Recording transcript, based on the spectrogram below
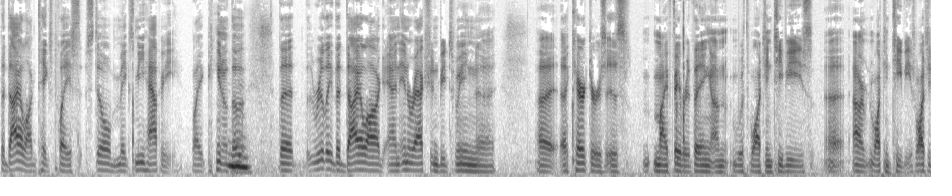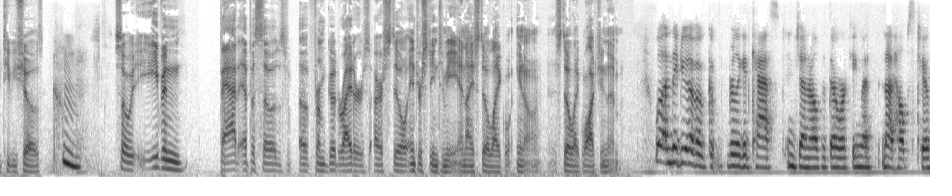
the dialogue takes place still makes me happy. Like you know the the really the dialogue and interaction between uh, uh, uh, characters is my favorite thing on with watching TVs uh, or watching TVs watching TV shows so even bad episodes of, from good writers are still interesting to me and I still like you know still like watching them Well, and they do have a g- really good cast in general that they're working with, and that helps too.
